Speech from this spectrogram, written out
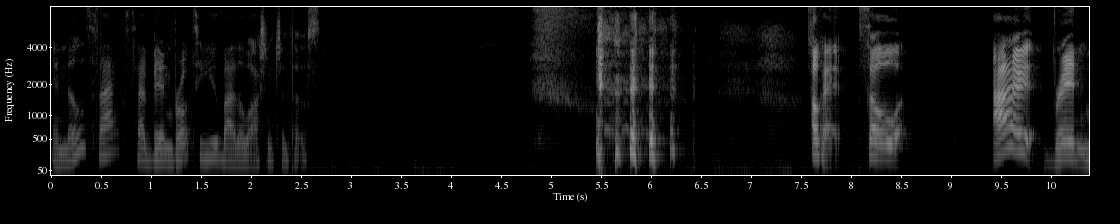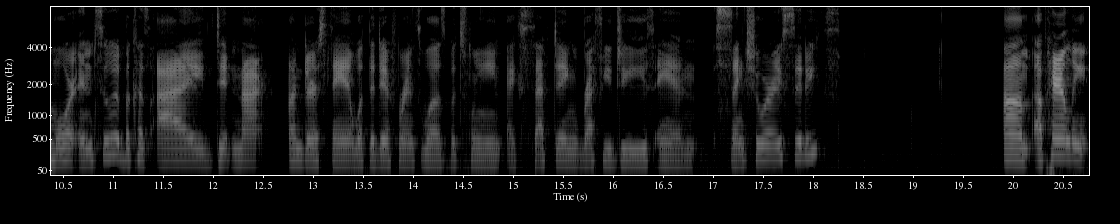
And those facts have been brought to you by the Washington Post. okay, so I read more into it because I did not understand what the difference was between accepting refugees and sanctuary cities. Um, apparently,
